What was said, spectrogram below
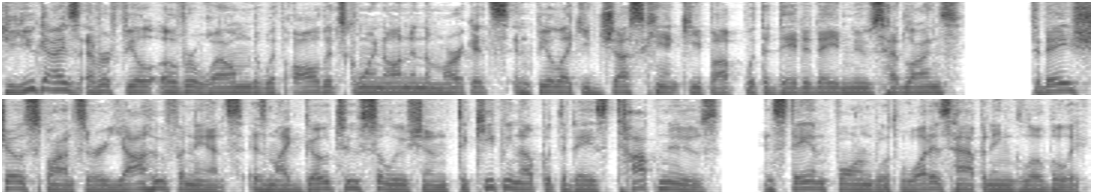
Do you guys ever feel overwhelmed with all that's going on in the markets and feel like you just can't keep up with the day to day news headlines? Today's show sponsor, Yahoo Finance, is my go to solution to keeping up with today's top news and stay informed with what is happening globally.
